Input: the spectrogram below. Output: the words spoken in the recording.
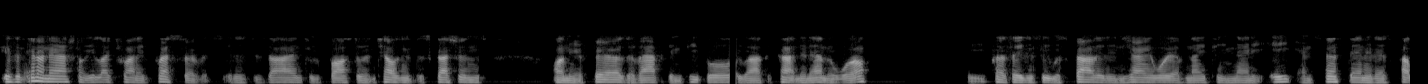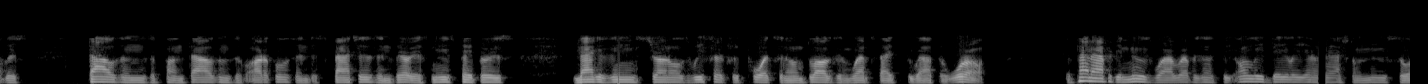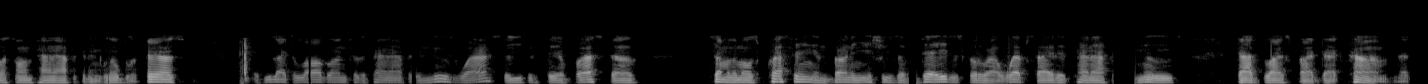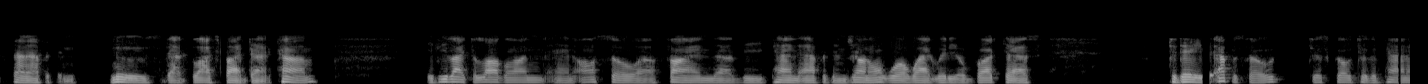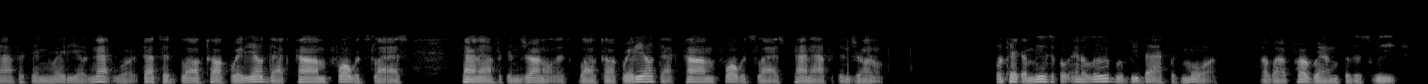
is an international electronic press service. It is designed to foster intelligent discussions on the affairs of African people throughout the continent and the world. The press agency was founded in January of 1998, and since then it has published thousands upon thousands of articles and dispatches in various newspapers, magazines, journals, research reports, and on blogs and websites throughout the world. The Pan-African Newswire represents the only daily international news source on Pan-African and global affairs. If you'd like to log on to the Pan-African Newswire so you can stay abreast of some of the most pressing and burning issues of the day, just go to our website at panafricannews.blogspot.com. That's Pan-African If you'd like to log on and also uh, find uh, the Pan-African Journal Worldwide Radio Broadcast today's episode, just go to the Pan-African Radio Network. That's at blogtalkradio.com forward slash Pan-African Journal. That's blogtalkradio.com forward slash Pan-African Journal. We'll take a musical interlude. We'll be back with more of our program for this week.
